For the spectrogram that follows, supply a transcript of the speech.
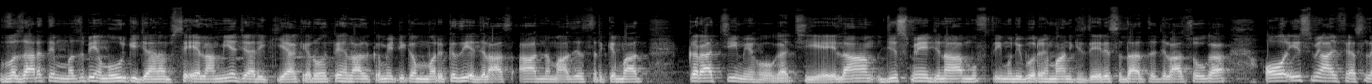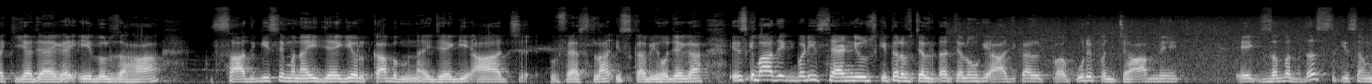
وزارت مذہبی امور کی جانب سے اعلامیہ جاری کیا کہ روحت حلال کمیٹی کا مرکزی اجلاس آج نماز اثر کے بعد کراچی میں ہوگا۔ جی اعلام، جس میں جناب مفتی منیب الرحمان کی زیر صدارت اجلاس ہوگا اور اس میں آج فیصلہ کیا جائے گا۔ عید الاضحیٰ سادگی سے منائی جائے گی اور کب منائی جائے گی آج فیصلہ اس کا بھی ہو جائے گا۔ اس کے بعد ایک بڑی سیڈ نیوز کی طرف چلتا چلوں کہ آج کل پورے پنجاب میں ایک زبردست قسم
